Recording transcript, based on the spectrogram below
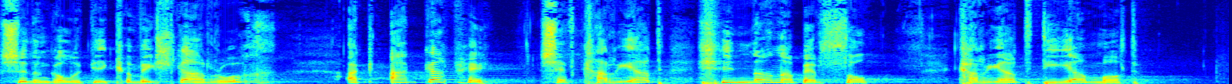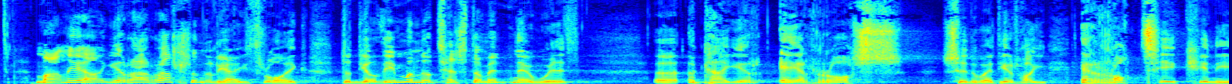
sydd yn golygu cyfeillgarwch, ac agape, sef cariad hunan a berthol, cariad diamod. Mae yna air arall yn yr iaith roeg, dydy o ddim yn y Testament Newydd, y gair eros sydd wedi rhoi erotic i ni,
